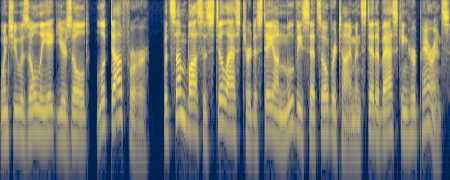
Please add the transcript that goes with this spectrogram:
when she was only 8 years old, looked out for her, but some bosses still asked her to stay on movie sets overtime instead of asking her parents.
